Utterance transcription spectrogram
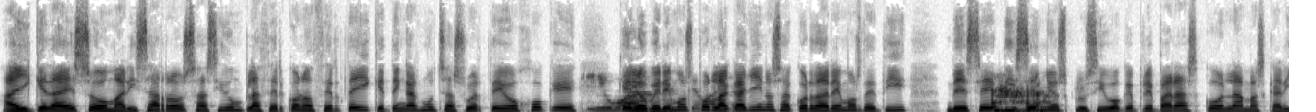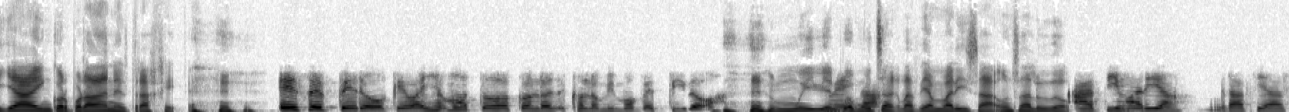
ahí queda eso. Marisa Rosa, ha sido un placer conocerte y que tengas mucha suerte. Ojo que, que lo veremos por la calle y nos acordaremos de ti, de ese diseño exclusivo que preparas con la mascarilla incorporada en el traje. Eso espero, que vayamos todos con los, con los mismos vestidos. Muy bien, pues muchas gracias Marisa. Un saludo. A ti María, gracias.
